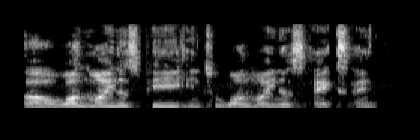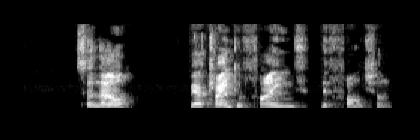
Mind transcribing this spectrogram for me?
uh, 1 minus p into 1 minus xn. So now we are trying to find the function.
